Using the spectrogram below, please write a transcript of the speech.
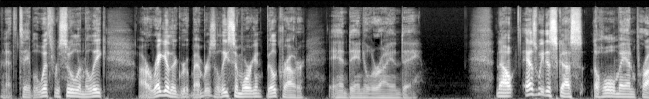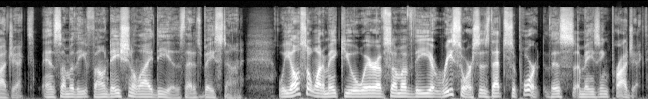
And at the table with Rasool and Maliek are regular group members Elisa Morgan, Bill Crowder, and Daniel Ryan Day. Now, as we discuss the Whole Man Project and some of the foundational ideas that it's based on, we also want to make you aware of some of the resources that support this amazing project.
